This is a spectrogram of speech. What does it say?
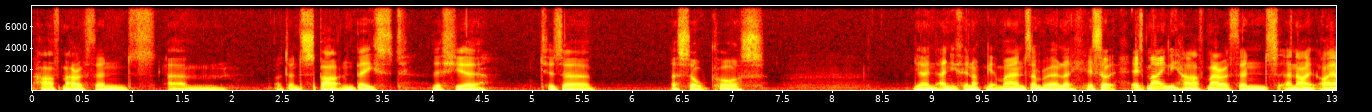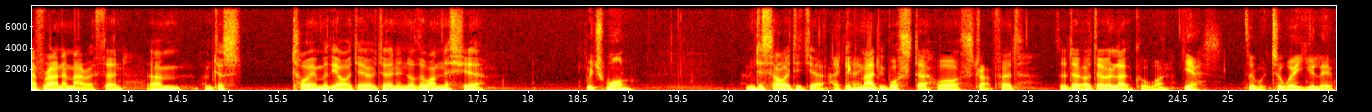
half marathons. Um, I've done Spartan Beast this year, which is a assault course. Yeah, anything I can get my hands on really. It's it's mainly half marathons, and I, I have ran a marathon. Um, I'm just toying with the idea of doing another one this year. Which one? I haven't decided yet. Okay. Maybe Worcester or Stratford. So do, I'll do a local one. Yes, to, to where you live.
